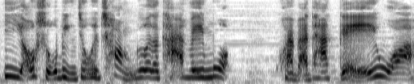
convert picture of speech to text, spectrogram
一摇手柄就会唱歌的咖啡沫，快把它给我！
